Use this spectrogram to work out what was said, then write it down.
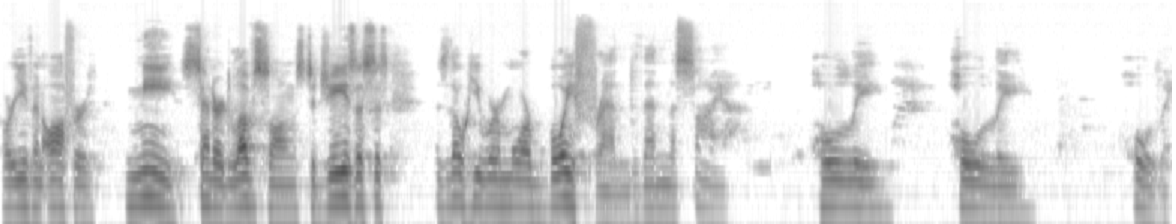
or even offered me centered love songs to Jesus as, as though he were more boyfriend than Messiah. Holy, holy, holy.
